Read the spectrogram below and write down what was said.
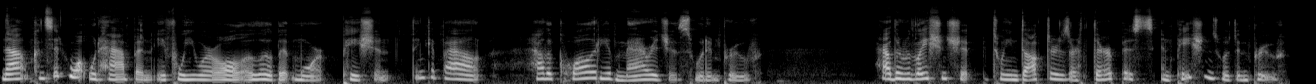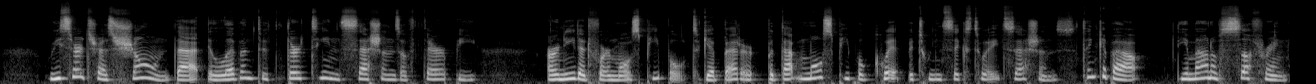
Now, consider what would happen if we were all a little bit more patient. Think about how the quality of marriages would improve, how the relationship between doctors or therapists and patients would improve. Research has shown that 11 to 13 sessions of therapy are needed for most people to get better, but that most people quit between 6 to 8 sessions. Think about the amount of suffering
